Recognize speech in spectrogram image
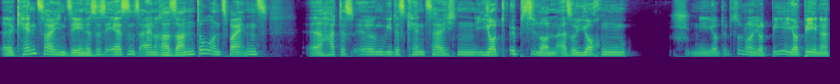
äh, Kennzeichen sehen. Es ist erstens ein Rasanto und zweitens äh, hat es irgendwie das Kennzeichen JY, also Jochen, nee, JY oder JB? JB, ne?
